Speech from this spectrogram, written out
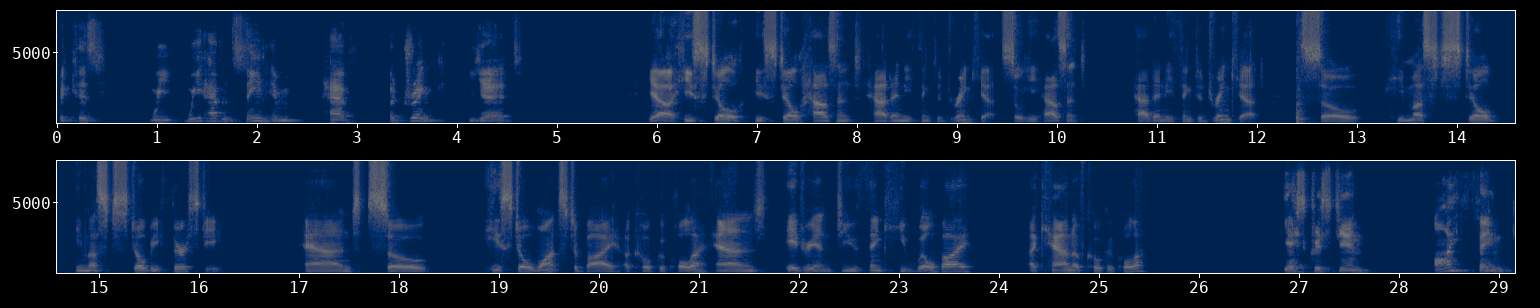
because we we haven't seen him have a drink yet. Yeah, he still he still hasn't had anything to drink yet. So he hasn't had anything to drink yet. So he must still he must still be thirsty. And so he still wants to buy a Coca-Cola. And Adrian, do you think he will buy a can of Coca-Cola? Yes, Kristian. I think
